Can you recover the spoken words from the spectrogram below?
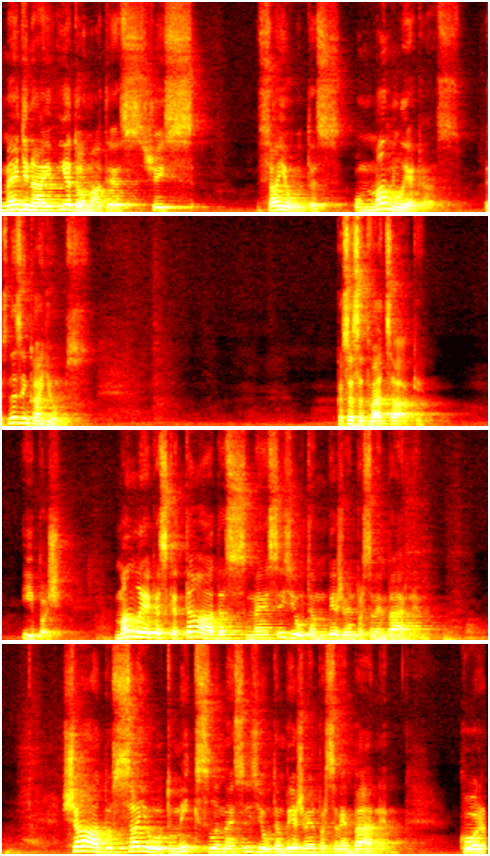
mēģināju iedomāties šīs sajūtas, un man liekas, es nezinu, kā jums, kas esat vecāki īpaši. Man liekas, ka tādas mēs izjūtam bieži vien par saviem bērniem. Šādu sajūtu miksli mēs izjūtam bieži vien par saviem bērniem, kur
